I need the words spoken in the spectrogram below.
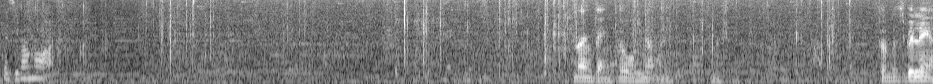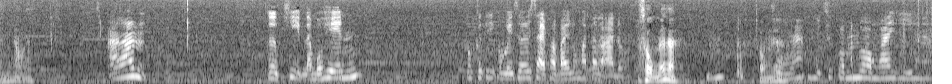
เพิ่นสิมาฮอดนั่งแต่งตัวพี่น้องนี่จนมันจะไปแล่นพี่น้องเอ้ยอันนั้นเกือบขีบนะบ่เห็น ปกติก็ไว้เสื้อใส่ผ้าใบลงมาตลาดดอกส่งด้วยค่ะอืมส่งด้วสูยงนะรู้สึกว่ามันวองไว้ดีนะ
